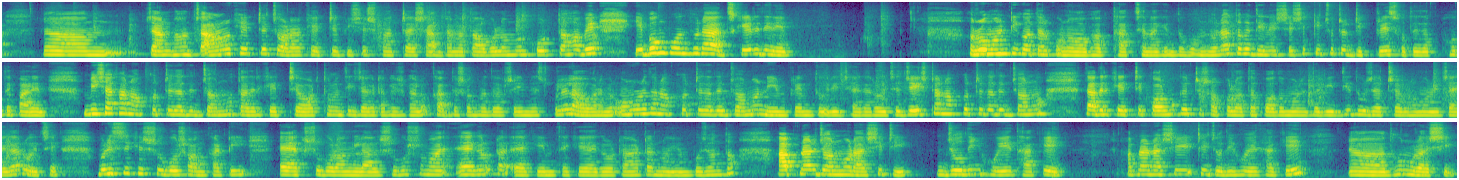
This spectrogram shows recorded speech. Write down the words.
যানবাহন চালানোর ক্ষেত্রে, চড়ার ক্ষেত্রে বিশেষ মাত্রায় সাবধানতা অবলম্বন করতে হবে। এবং বন্ধুরা, আজকের দিনে রোমান্টিকতার কোনো অভাব থাকছে না কিন্তু বন্ধুরা। তবে দিনের শেষে কিছুটা ডিপ্রেস হতে হতে পারেন। বিশাখা নক্ষত্রে যাদের জন্ম, তাদের ক্ষেত্রে অর্থনৈতিক জায়গাটা বেশ ভালো। খাদ্য সংক্রান্ত ব্যবসায় ইনভেস্ট করলে লাভবান হবেন অনুরাধা নক্ষত্রে যাদের জন্ম নেম প্রেম তৈরির জায়গা রয়েছে। জ্যেষ্ঠা নক্ষত্রে যাদের জন্ম, তাদের ক্ষেত্রে কর্মক্ষেত্রে সফলতা, পদমর্যাদা বৃদ্ধি, দূরযাত্রা ভ্রমণের জায়গা রয়েছে। বৃশ্চিকের শুভ সংখ্যাটি এক, শুভ রং লাল। শুভ সময় এগারোটা এক এম থেকে এগারোটা আটান্ন এম পর্যন্ত। আপনার জন্ম রাশিটি যদি হয়ে থাকে, আপনার রাশিটি যদি হয়ে থাকে ধনুরাশি।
